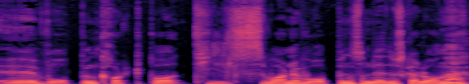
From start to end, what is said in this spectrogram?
eh, våpenkort på tilsvarende våpen som det du skal låne,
